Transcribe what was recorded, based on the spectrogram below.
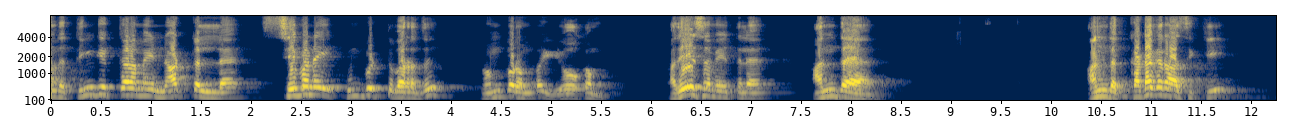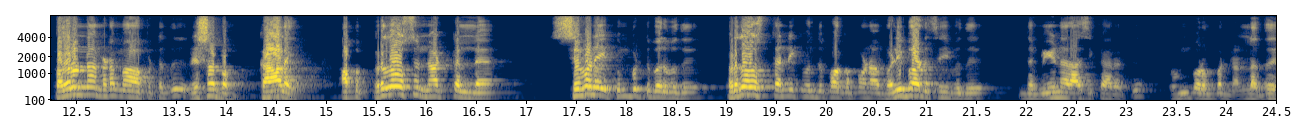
அந்த திங்கட்கிழமை நாட்கள்ல சிவனை கும்பிட்டு வர்றது ரொம்ப ரொம்ப யோகம். அதே சமயத்துல அந்த அந்த கடகராசிக்கு பதினொன்னாம் இடமாகப்பட்டது ரிஷபம் காலை. அப்ப பிரதோஷ நாட்கள்ல சிவனை கும்பிட்டு வருவது பிரதோஷத்தன்னைக்கு வந்து பார்க்க போனா வழிபாடு செய்வது இந்த மீன ராசிக்காரருக்கு ரொம்ப ரொம்ப நல்லது.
